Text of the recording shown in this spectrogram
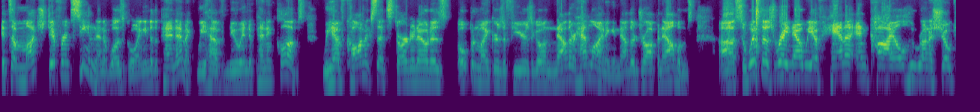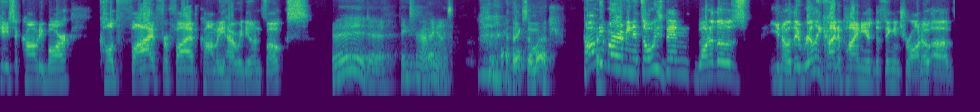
it's a much different scene than it was going into the pandemic. We have new independent clubs. We have comics that started out as open micers a few years ago, and now they're headlining and now they're dropping albums. Uh, so with us right now, we have Hannah and Kyle who run a showcase at Comedy Bar called Five for Five Comedy. How are we doing, folks? Good. Uh, thanks for having us. Yeah, thanks so much. Comedy Bar, I mean, it's always been one of those, you know, they really kind of pioneered the thing in Toronto of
